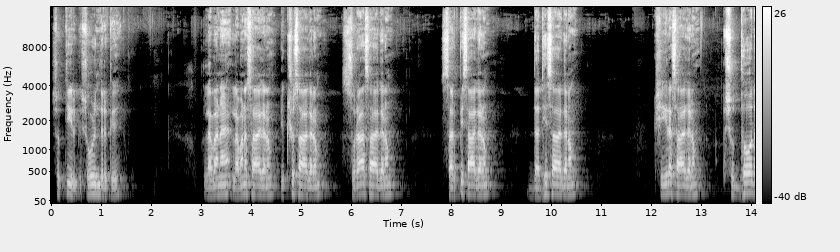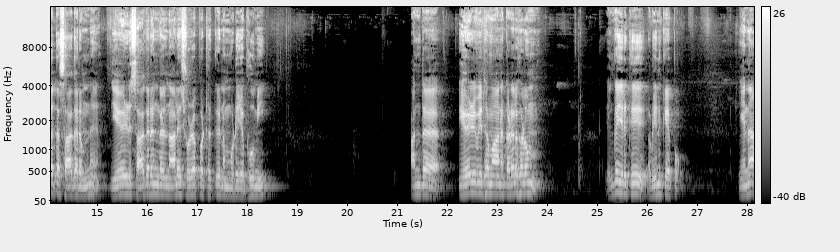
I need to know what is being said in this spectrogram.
சுற்றி இருக்கு சூழ்ந்திருக்கு. லவண லவணசாகரம் இக்ஷுசாகரம் சுராசாகரம் சர்ப்பிசாகரம் ததிசாகரம் க்ஷீரசாகரம் சுத்தோதக சாகரம்னு ஏழு சாகரங்கள்னாலே சூழப்பட்டிருக்கு நம்முடைய பூமி. அந்த ஏழு விதமான கடல்களும் எங்கே இருக்குது அப்படின்னு கேட்போம். ஏன்னா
